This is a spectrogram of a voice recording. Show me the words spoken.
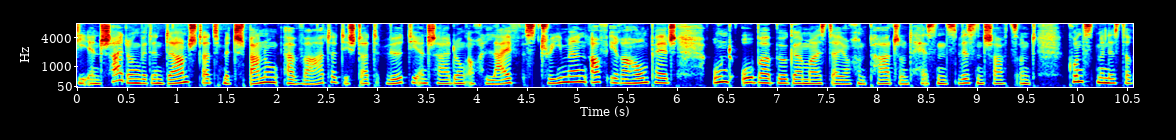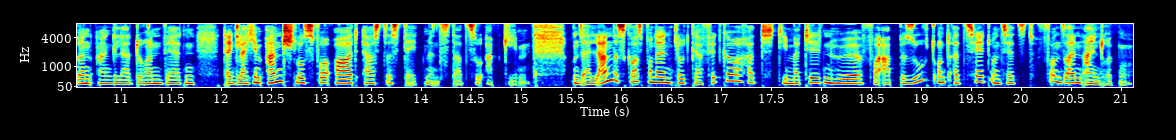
Die Entscheidung wird in Darmstadt mit Spannung erwartet. Die Stadt wird die Entscheidung auch live streamen auf ihrer Homepage und Oberbürgermeister Jochen Patsch und Hessens Wissenschafts- und Kunstministerin Angela Dorn werden dann gleich im Anschluss vor Ort erste Statements dazu abgeben. Unser Landeskorrespondent Ludger Fittgau hat die Mathildenhöhe vorab besucht und erzählt uns jetzt von seinen Eindrücken.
